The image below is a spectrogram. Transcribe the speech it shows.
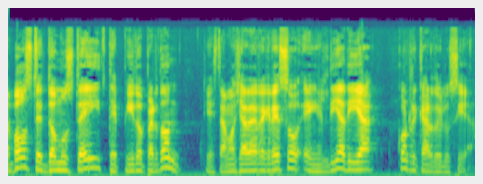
La voz de Domus Day te pido perdón. Y estamos ya de regreso en el día a día con Ricardo y Lucía.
